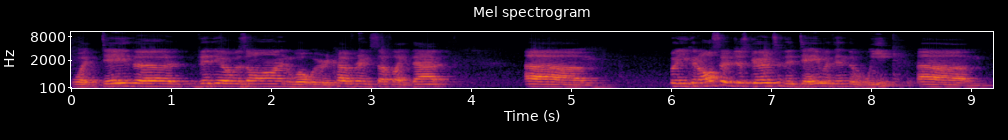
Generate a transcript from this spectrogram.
what day the video was on, what we were covering, stuff like that. Um, but you can also just go to the day within the week. Um,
